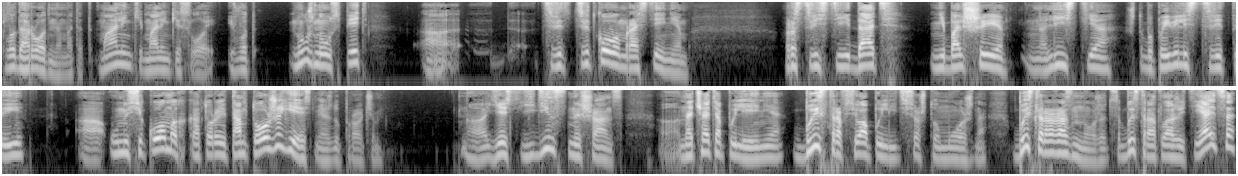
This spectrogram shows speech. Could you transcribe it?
плодородным, этот маленький-маленький слой. И вот нужно успеть цвет, цветковым растениям расцвести, дать небольшие листья, чтобы появились цветы. А, у насекомых, которые там тоже есть, между прочим, а, есть единственный шанс а, начать опыление, быстро все опылить, все, что можно, быстро размножиться, быстро отложить яйца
